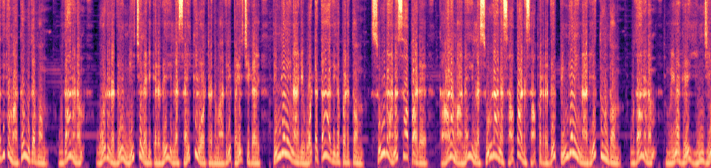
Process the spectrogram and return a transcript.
அதிகமாக்க உதவும். உதாரணம் ஓடுறது நீச்சல் அடிக்கிறது இல்ல சைக்கிள் ஓட்டுறது மாதிரி பயிற்சிகள் பிங்களை நாடி ஓட்டத்தை அதிகப்படுத்தும். சூடான சாப்பாடு காரமான இல்ல சூடான சாப்பாடு சாப்பிடுறது பிங்களை நாடிய தூண்டும். உதாரணம் மிளகு இஞ்சி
